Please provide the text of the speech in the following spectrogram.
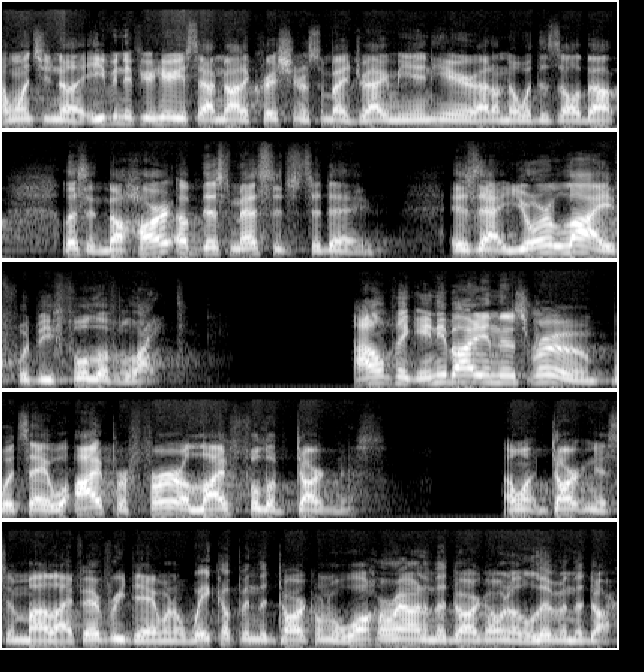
I want you to know that. Even if you're here, you say, I'm not a Christian, or somebody dragged me in here, I don't know what this is all about. Listen, the heart of this message today is that your life would be full of light. I don't think anybody in this room would say, Well, I prefer a life full of darkness. I want darkness in my life every day. I want to wake up in the dark. I want to walk around in the dark. I want to live in the dark.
